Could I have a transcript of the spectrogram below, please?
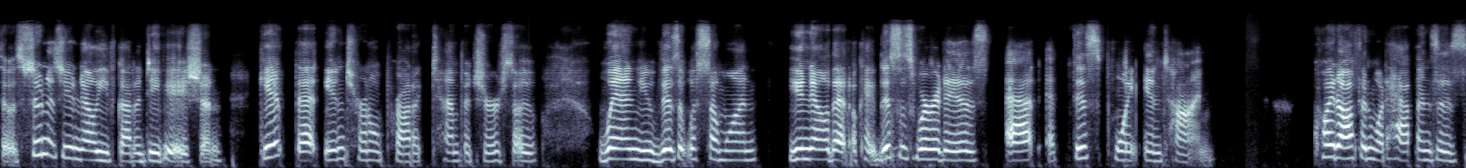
So as soon as you know you've got a deviation, get that internal product temperature. So when you visit with someone, you know that, okay, this is where it is at at this point in time. Quite often what happens is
